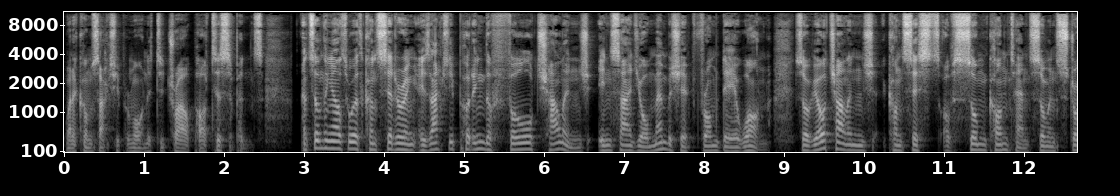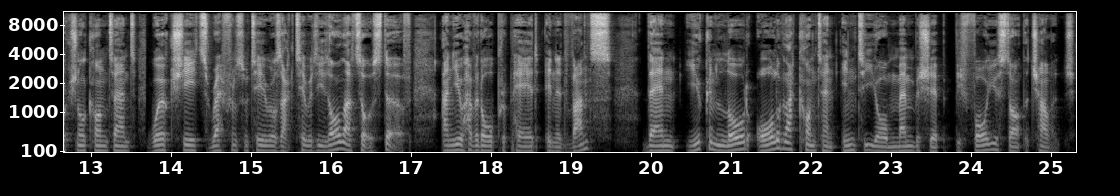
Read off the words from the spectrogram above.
when it comes to actually promoting it to trial participants. And something else worth considering is actually putting the full challenge inside your membership from day one. So if your challenge consists of some content, some instructional content, worksheets, reference materials, activities, all that sort of stuff, and you have it all prepared in advance, then you can load all of that content into your membership before you start the challenge.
